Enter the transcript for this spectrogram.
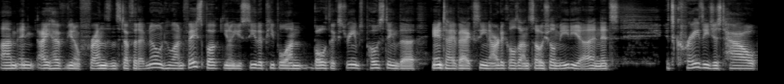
Um, and I have, you know, friends and stuff that I've known who on Facebook, you know, you see the people on both extremes posting the anti-vaccine articles on social media. And it's, it's crazy just how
